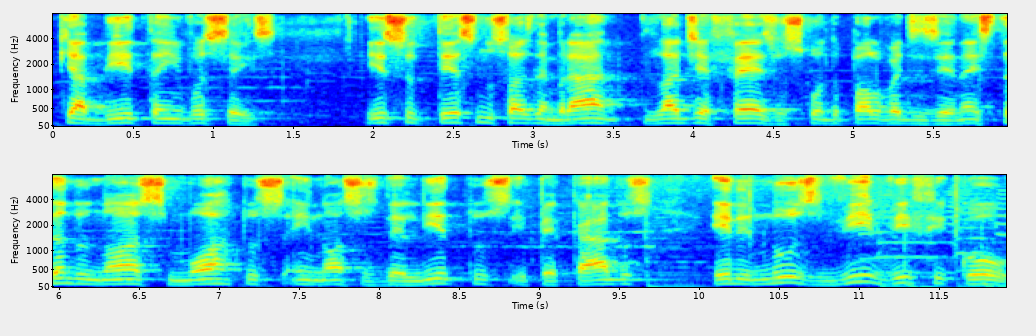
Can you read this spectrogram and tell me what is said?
que habita em vocês. Isso o texto nos faz lembrar lá de Efésios, quando Paulo vai dizer, né, estando nós mortos em nossos delitos e pecados, ele nos vivificou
